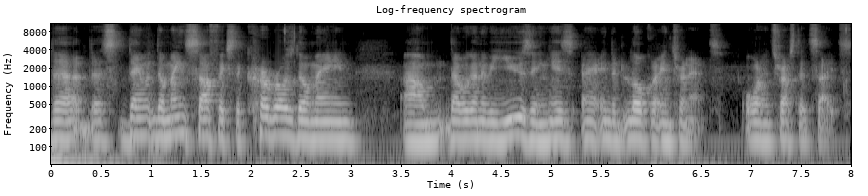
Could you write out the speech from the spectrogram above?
the, the domain suffix, the Kerberos domain um, that we're going to be using is uh, in the local intranet or in trusted sites.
